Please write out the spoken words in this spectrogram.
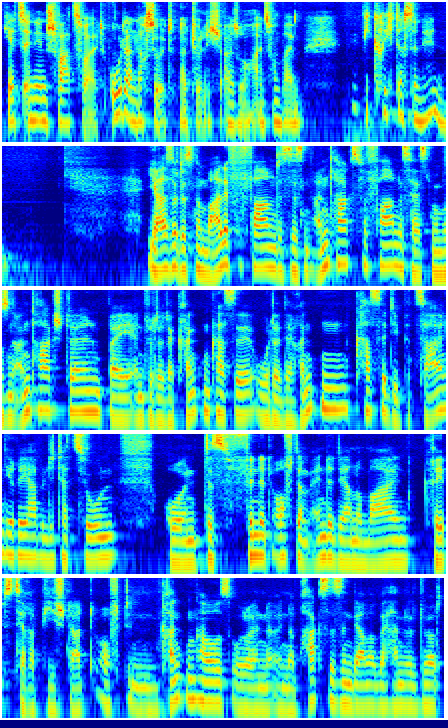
jetzt in den Schwarzwald oder nach Sylt natürlich, also eins von beiden. Wie kriege ich das denn hin? Ja, also das normale Verfahren, das ist ein Antragsverfahren. Das heißt, man muss einen Antrag stellen bei entweder der Krankenkasse oder der Rentenkasse. Die bezahlen die Rehabilitation. Und das findet oft am Ende der normalen Krebstherapie statt. Oft im Krankenhaus oder in, in der Praxis, in der man behandelt wird.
